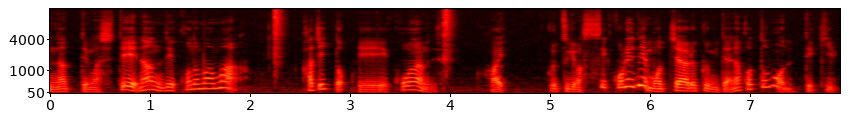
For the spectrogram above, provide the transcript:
になってましてなんでこのままカチッと、えー、こうなるんですよ。はい。くっつきます。でこれで持ち歩くみたいなこともできる。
